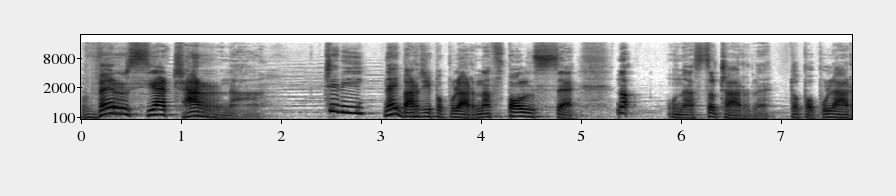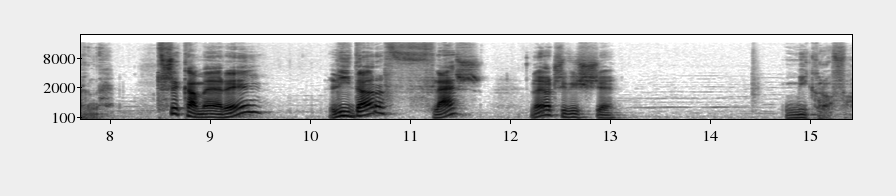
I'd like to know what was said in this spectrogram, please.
Wersja czarna, czyli najbardziej popularna w Polsce. No, u nas co czarne, to popularne. Trzy kamery, lidar, flash, no i oczywiście mikrofon.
